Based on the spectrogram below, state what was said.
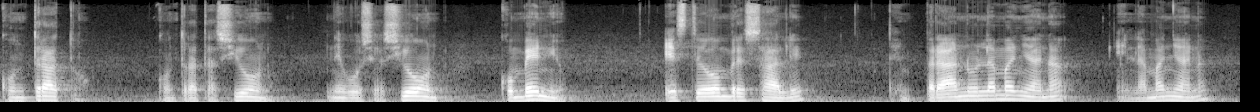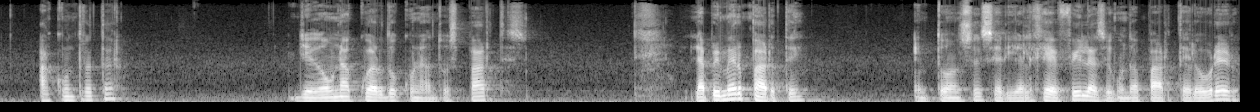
contrato, contratación, negociación, convenio. Este hombre sale temprano en la mañana, en la mañana, a contratar. Llega a un acuerdo con las dos partes. La primera parte, entonces, sería el jefe y la segunda parte el obrero.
